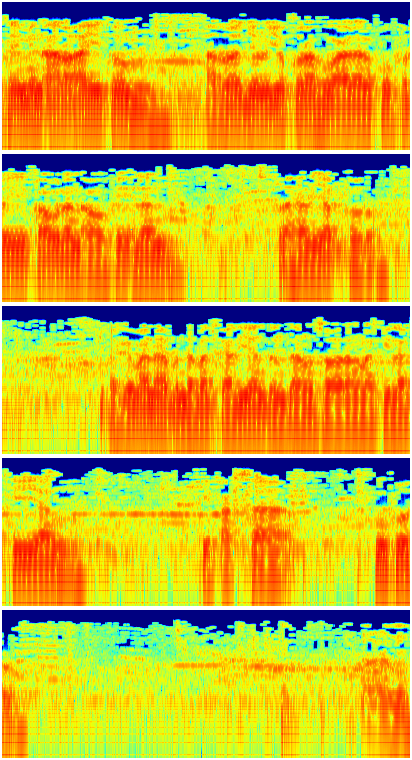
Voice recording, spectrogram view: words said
Utsaimin ara'aitum ar-rajul yukrahu 'ala al-kufri qawlan aw fi'lan fahal yakfur Bagaimana pendapat kalian tentang seorang laki-laki yang dipaksa kufur? Amin.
